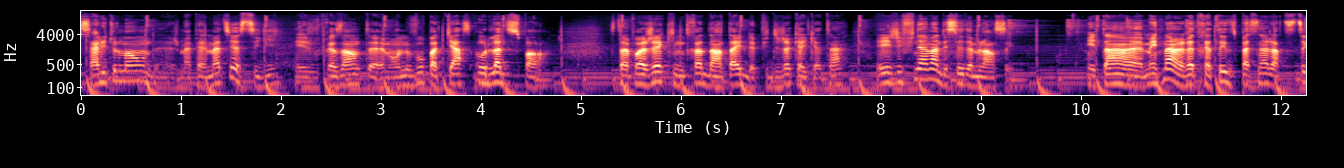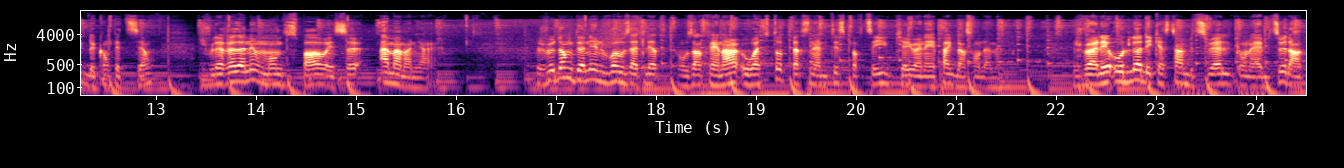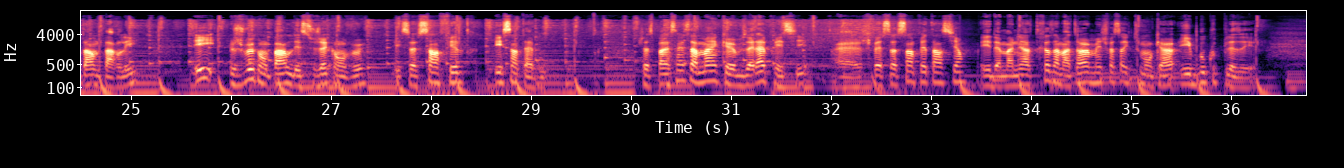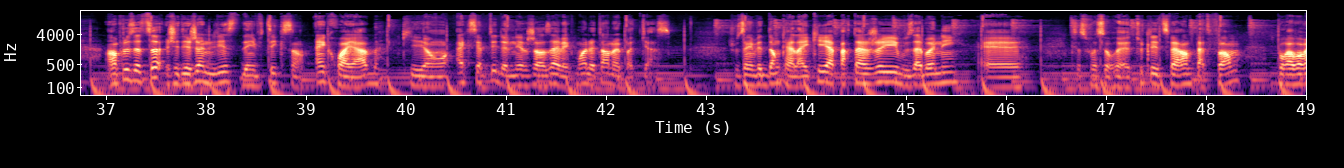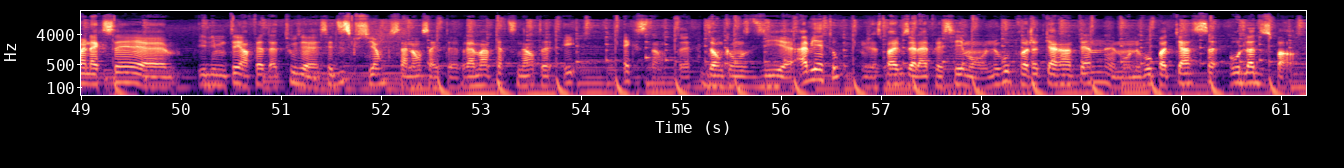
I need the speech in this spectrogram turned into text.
Salut tout le monde, je m'appelle Mathieu Astigui et je vous présente euh, mon nouveau podcast Au-delà du sport. C'est un projet qui me trotte dans la tête depuis déjà quelques temps et j'ai finalement décidé de me lancer. Étant euh, maintenant un retraité du patinage artistique de compétition, je voulais redonner au monde du sport et ce, à ma manière. Je veux donc donner une voix aux athlètes, aux entraîneurs ou à toute autre personnalité sportive qui a eu un impact dans son domaine. Je veux aller au-delà des questions habituelles qu'on est habitué d'entendre parler et je veux qu'on parle des sujets qu'on veut, et ce sans filtre et sans tabou. J'espère sincèrement que vous allez apprécier. Euh, je fais ça sans prétention et de manière très amateur, mais je fais ça avec tout mon cœur et beaucoup de plaisir. En plus de ça, j'ai déjà une liste d'invités qui sont incroyables, qui ont accepté de venir jaser avec moi le temps d'un podcast. Je vous invite donc à liker, à partager, vous abonner, euh, que ce soit sur euh, toutes les différentes plateformes, pour avoir un accès illimité en fait à toutes ces discussions qui s'annoncent être vraiment pertinentes et excitantes. Donc on se dit à bientôt. J'espère que vous allez apprécier mon nouveau projet de quarantaine, mon nouveau podcast Au-delà du sport.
